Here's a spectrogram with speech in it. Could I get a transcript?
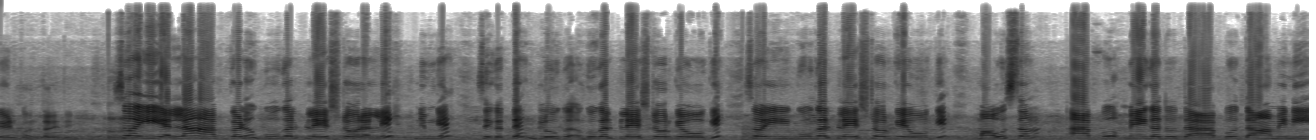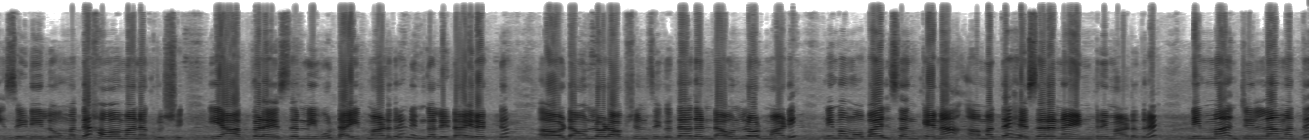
ಕೇಳ್ಕೊತಾ ಇದ್ದೀನಿ. ಸೊ ಈ ಎಲ್ಲ ಆ್ಯಪ್ಗಳು ಗೂಗಲ್ ಪ್ಲೇ ಸ್ಟೋರಲ್ಲಿ ನಿಮಗೆ ಸಿಗುತ್ತೆ. ಗೂಗಲ್ ಪ್ಲೇ ಸ್ಟೋರ್ಗೆ ಹೋಗಿ. ಸೊ ಈ ಗೂಗಲ್ ಪ್ಲೇ ಸ್ಟೋರ್ಗೆ ಹೋಗಿ ಮೌಸಮ್ ಆ್ಯಪು ಮೇಘದೂತ ಆ್ಯಪು ದಾಮಿನಿ, ಸಿಡಿಲು ಮತ್ತು ಹವಾಮಾನ ಕೃಷಿ. ಈ ಆ್ಯಪ್ಗಳ ಹೆಸರು ನೀವು ಟೈಪ್ ಮಾಡಿದ್ರೆ ನಿಮಗಲ್ಲಿ ಡೈರೆಕ್ಟ್ ಡೌನ್ಲೋಡ್ ಆಪ್ಷನ್ ಸಿಗುತ್ತೆ. ಅದನ್ನು ಡೌನ್ಲೋಡ್ ಮಾಡಿ ನಿಮ್ಮ ಮೊಬೈಲ್ ಸಂಖ್ಯೆನ ಮತ್ತು ಹೆಸರನ್ನು ಎಂಟ್ರಿ ಮಾಡಿದ್ರೆ ನಿಮ್ಮ ಜಿಲ್ಲಾ ಮತ್ತು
